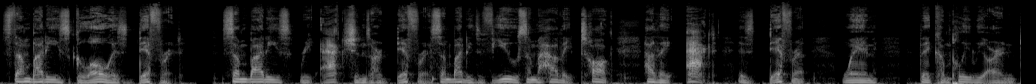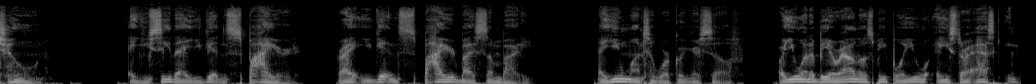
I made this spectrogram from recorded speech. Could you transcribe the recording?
Somebody's glow is different somebody's reactions are different. Somebody's view, somehow they talk, how they act is different when they completely are in tune. And you see that you get inspired, right? You get inspired by somebody and you want to work on yourself or you want to be around those people and you, and you start asking,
